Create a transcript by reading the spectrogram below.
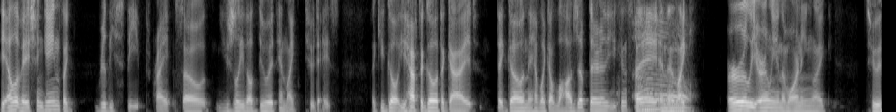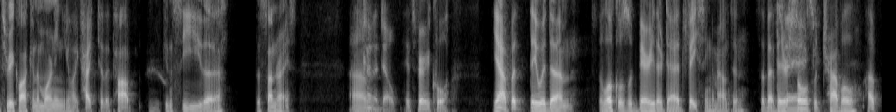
the elevation gains like really steep, right? So usually they'll do it in like two days. Like you go, you have to go with a guide. They go and they have like a lodge up there that you can stay, and then like Oh, early, early in the morning, like two, three o'clock in the morning, you like hike to the top. and You can see the the sunrise. Um, kind of dope. it's very cool. Yeah, but they would um the locals would bury their dead facing the mountain so that their souls would travel up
